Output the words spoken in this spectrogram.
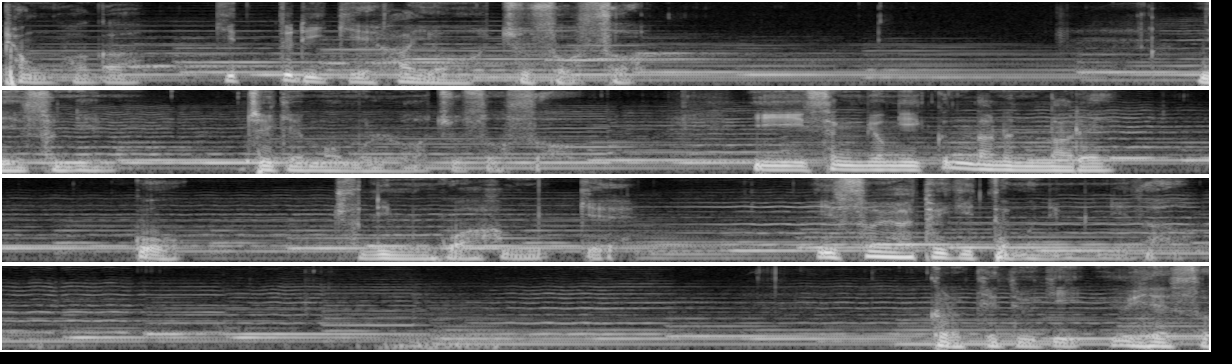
평화가 깃들이게 하여 주소서. 예수님, 제게 머물러 주소서. 이 생명이 끝나는 날에 꼭 주님과 함께 있어야 되기 때문입니다. 그렇게 되기 위해서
